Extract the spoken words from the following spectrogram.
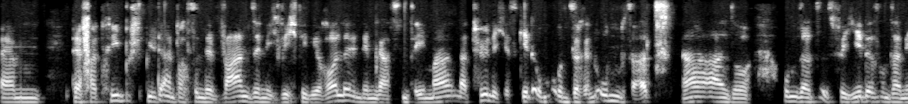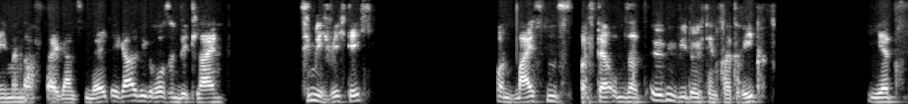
ähm, der Vertrieb spielt einfach so eine wahnsinnig wichtige Rolle in dem ganzen Thema. Natürlich, es geht um unseren Umsatz. Ja, also Umsatz ist für jedes Unternehmen auf der ganzen Welt, egal wie groß und wie klein, ziemlich wichtig. Und meistens läuft der Umsatz irgendwie durch den Vertrieb. Jetzt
